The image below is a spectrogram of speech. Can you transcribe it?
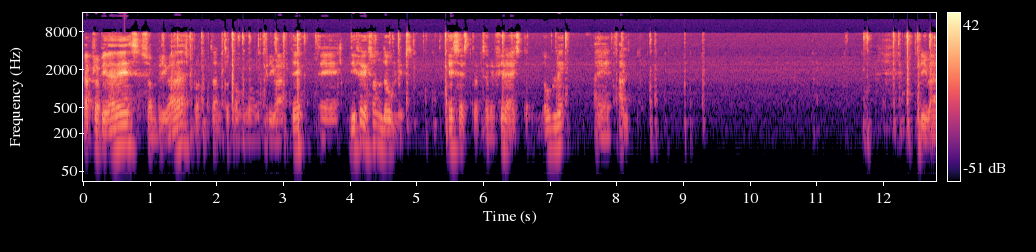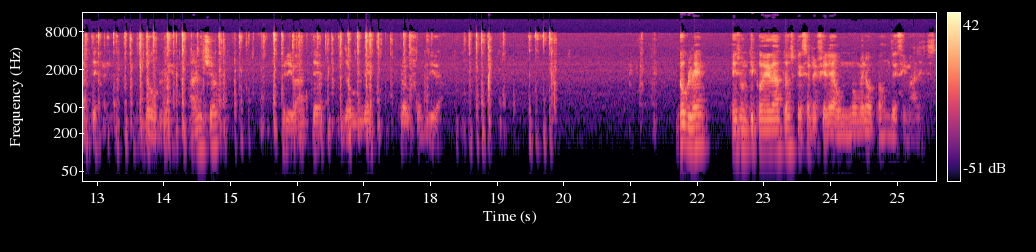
Las propiedades son privadas, por tanto como private. Eh, dice que son dobles. Es esto, se refiere a esto. Doble eh, alto. Private doble ancho, private, doble profundidad. Doble es un tipo de datos que se refiere a un número con decimales.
